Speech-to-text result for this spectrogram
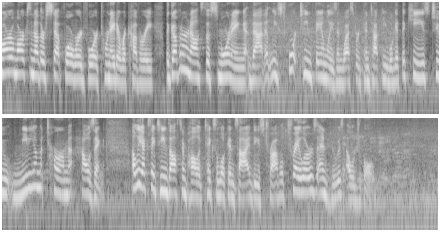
Tomorrow marks another step forward for tornado recovery. The governor announced this morning that at least 14 families in western Kentucky will get the keys to medium term housing. LEX 18's Austin Pollock takes a look inside these travel trailers and who is eligible.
